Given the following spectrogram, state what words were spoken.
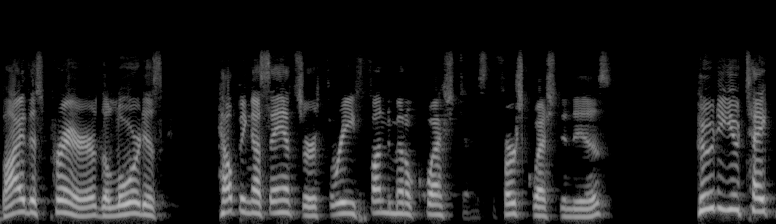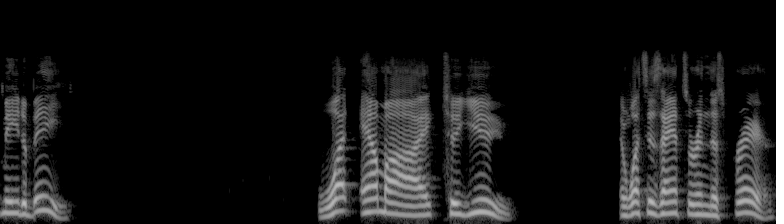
By this prayer, the Lord is helping us answer three fundamental questions. The first question is Who do you take me to be? What am I to you? And what's his answer in this prayer?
